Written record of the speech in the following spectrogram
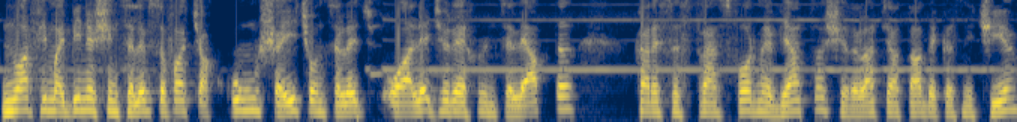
Nu ar fi mai bine și înțelept să faci acum și aici o, înțelegi, o alegere înțeleaptă care să-ți transforme viața și relația ta de căsnicie?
